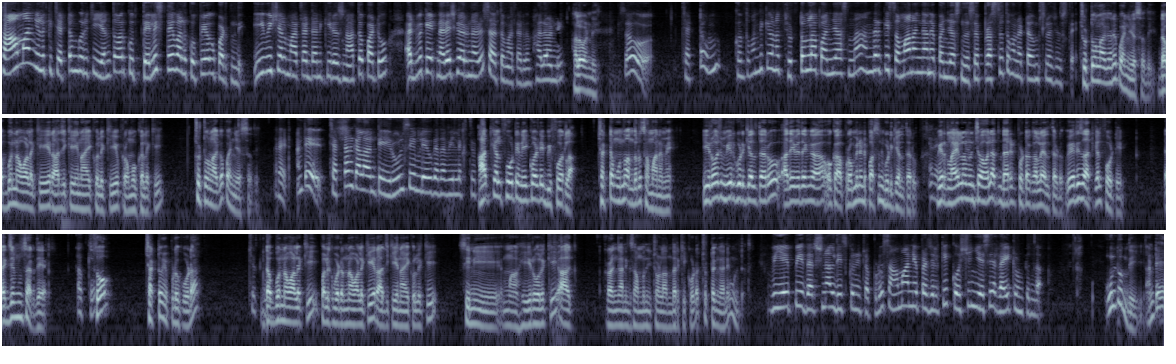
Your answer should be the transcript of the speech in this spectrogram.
సామాన్యులకి చట్టం గురించి ఎంతవరకు తెలిస్తే వాళ్ళకు ఉపయోగపడుతుంది? ఈ విషయాలు మాట్లాడడానికి ఈరోజు నాతో పాటు అడ్వకేట్ నరేష్ గారు ఉన్నారు. సార్తో మాట్లాడదాం. హలో అండి. హలో అండి. సో చట్టం కొంతమందికి ఏమైనా చుట్టంలా పనిచేస్తుందా? అందరికీ సమానంగానే పనిచేస్తుందా? సార్ ప్రస్తుతం ఉన్న టర్మ్స్లో చూస్తే. చుట్టంలాగానే పనిచేస్తుంది. డబ్బున్న వాళ్ళకి రాజకీయ నాయకులకి ప్రముఖులకి చుట్టంలాగా పనిచేస్తుంది. రైట్ అంటే చట్టానికి అలాంటి రూల్స్ ఏం లేవు కదా వీళ్ళకి article fourteen equality before law చట్టం ముందు అందరూ సమానమే. ఈ రోజు మీరు గుడికి వెళ్తారు అదే విధంగా ఒక ప్రొమినెంట్ పర్సన్ గుడికి వెళ్తారు. మీరు లైన్లో నుంచి అవ్వాలి అతను డైరెక్ట్ ప్రోటోకాల్లో వెళ్తాడు. Where is article fourteen exemptions are there okay so చట్టం ఎప్పుడు కూడా డబ్బున్న వాళ్ళకి పలుకుబడి ఉన్న వాళ్ళకి రాజకీయ నాయకులకి సినీ మా హీరోలకి ఆ రంగానికి సంబంధించిన వాళ్ళందరికీ కూడా చుట్టంగానే ఉంటుంది. విఐపి దర్శనాలు తీసుకునేటప్పుడు సామాన్య ప్రజలకి క్వశ్చన్ చేసే రైట్ ఉంటుందా? ఉంటుంది. అంటే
